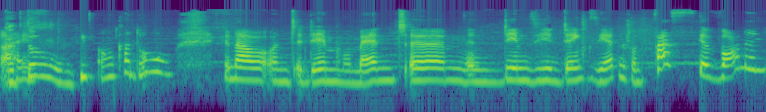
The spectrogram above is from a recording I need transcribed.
rein. Un cadeau. Genau, und in dem Moment, ähm, in dem sie denken, sie hätten schon fast gewonnen,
